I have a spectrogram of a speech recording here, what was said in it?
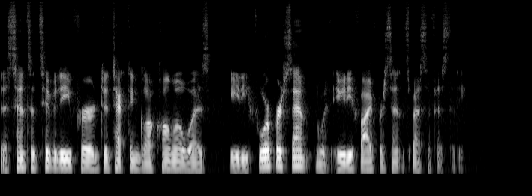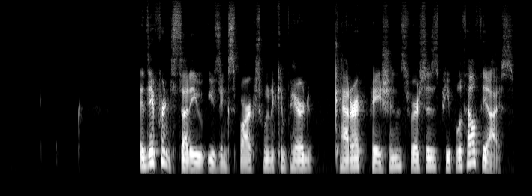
the sensitivity for detecting glaucoma was 84% with 85% specificity. A different study using SPARCS when it compared cataract patients versus people with healthy eyes.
